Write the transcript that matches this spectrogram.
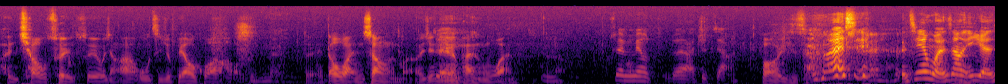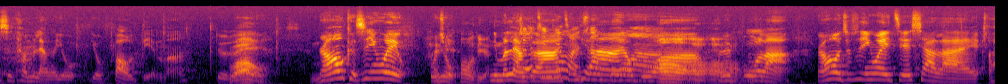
很憔悴，所以我想啊，胡子就不要刮好了。对，到晚上了嘛，而且那天拍很晚，所以没有对啊，就这样，不好意思啊。没关系。今天晚上依然是他们两个有有爆点嘛，对不对？哇哦，然后可是因为还我有爆点你。们两个啊，就今天晚今天啊要播播啊啊，哦哦哦还没播啦。然后就是因为接下来啊，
